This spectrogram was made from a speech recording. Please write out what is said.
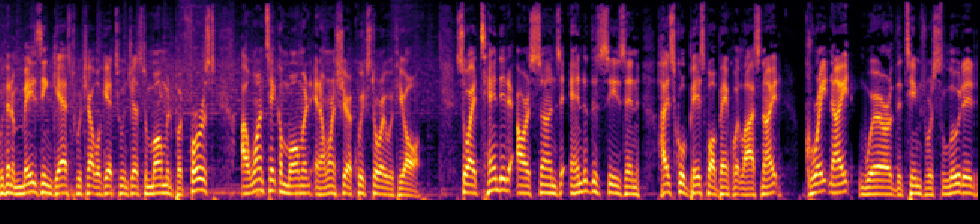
with an amazing guest, which I will get to in just a moment. But first, I want to take a moment and I want to share a quick story with you all. So, I attended our son's end of the season high school baseball banquet last night Great night where the teams were saluted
